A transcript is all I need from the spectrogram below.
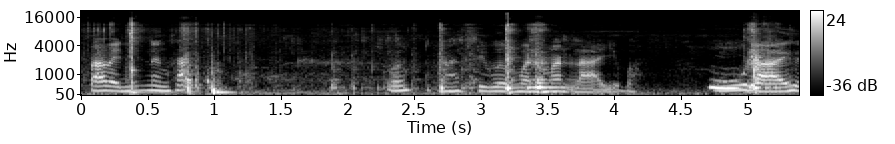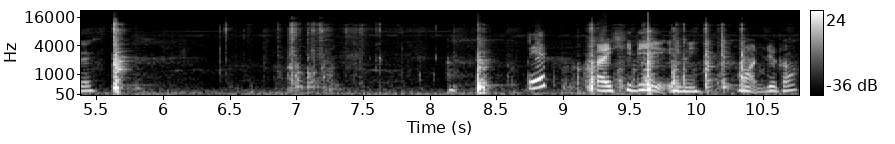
ปลาไปนิดนึงสักเบิ้งอะสิเบิ้งวันน้ำมันหลายอยู่ป่ะอู้หลายเลยเป็ดไปคิดดีอีนี่หอดอยู่หรอก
